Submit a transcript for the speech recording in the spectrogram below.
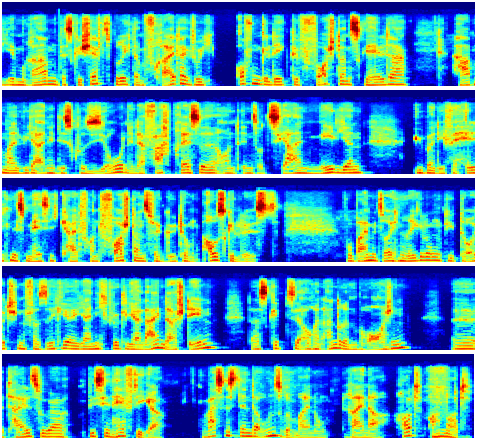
Die im Rahmen des Geschäftsberichts am Freitag durch offengelegte Vorstandsgehälter haben mal wieder eine Diskussion in der Fachpresse und in sozialen Medien über die Verhältnismäßigkeit von Vorstandsvergütungen ausgelöst. Wobei mit solchen Regelungen die deutschen Versicherer ja nicht wirklich allein dastehen. Das gibt es ja auch in anderen Branchen, äh, teils sogar ein bisschen heftiger. Was ist denn da unsere Meinung, Rainer? Hot or not?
